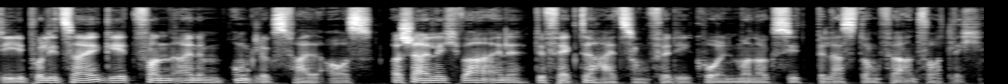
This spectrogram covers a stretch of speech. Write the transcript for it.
Die Polizei geht von einem Unglücksfall aus. Wahrscheinlich war eine defekte Heizung für die Kohlenmonoxidbelastung verantwortlich.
